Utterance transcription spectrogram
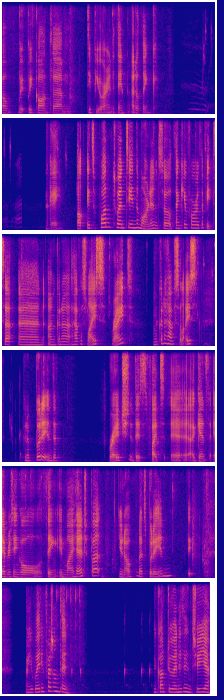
Oh, we, we can't um, tip you or anything, I don't think. Okay. Well, it's 1.20 in the morning, so thank you for the pizza. And I'm gonna have a slice, right? I'm gonna have a slice. I'm gonna put it in the fridge. This fights uh, against every single thing in my head, but, you know, let's put it in the... Are you waiting for something? I can't do anything to you.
